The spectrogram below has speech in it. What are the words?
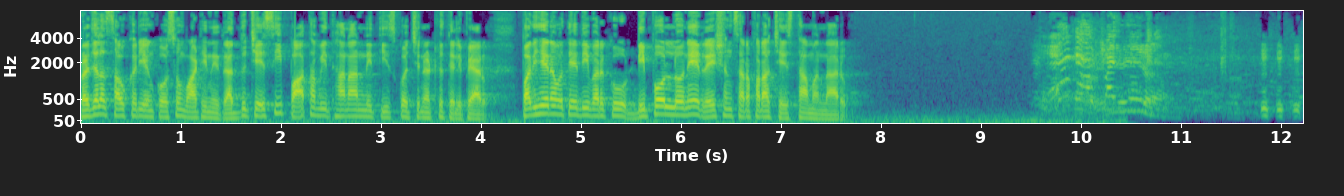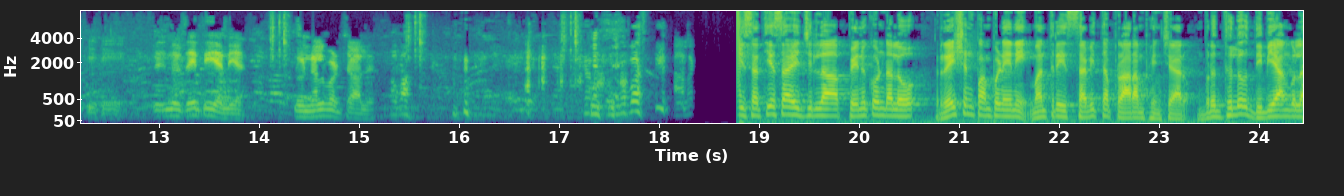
ప్రజల సౌకర్యం కోసం వాటిని రద్దు చేసి పాత విధానాన్ని తీసుకొచ్చినట్లు తెలిపారు. పదిహేనవ తేదీ వరకు డిపోల్లోనే రేషన్ సరఫరా చేస్తామన్నారు. నువ్వు చేతియండి నువ్వు నిలబడి చాలు. Ja, 不 ఈ సత్యసాయి జిల్లా పెనుకొండలో రేషన్ పంపిణీని మంత్రి సవిత ప్రారంభించారు. వృద్ధులు దివ్యాంగుల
